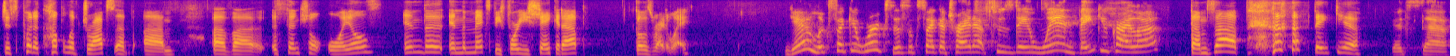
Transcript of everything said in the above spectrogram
just put a couple of drops of um, of uh, essential oils in the in the mix before you shake it up. Goes right away. Yeah, looks like it works. This looks like a Try It Out Tuesday win. Thank you, Kyla. Thumbs up. Thank you. Good stuff.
